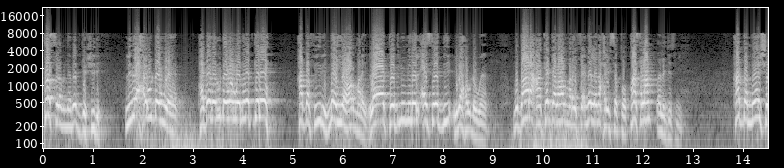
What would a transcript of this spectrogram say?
taslam nabadgeshide libaaxa u dhowaan haddaadan u dhowaan waa nabadgele hadda fiiri nahya hormaray. Laa tadnu min alasadi libaaxa u dhowaan. Mudaaraca ka gadaal maray ficno lama xariirsato taslam waa la jasmiye hadda meesha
